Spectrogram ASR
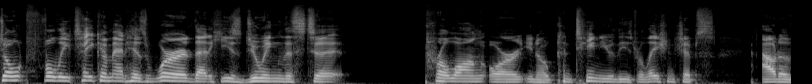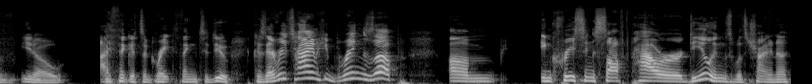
don't fully take him at his word that he's doing this to prolong or, you know, continue these relationships out of, you know, I think it's a great thing to do because every time he brings up um increasing soft power dealings with China,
